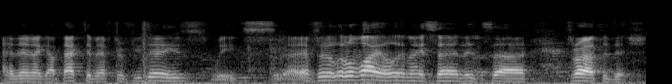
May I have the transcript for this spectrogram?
And then I got back to him after a few days, weeks, after a little while, and I said, it's uh, throw out the dish.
